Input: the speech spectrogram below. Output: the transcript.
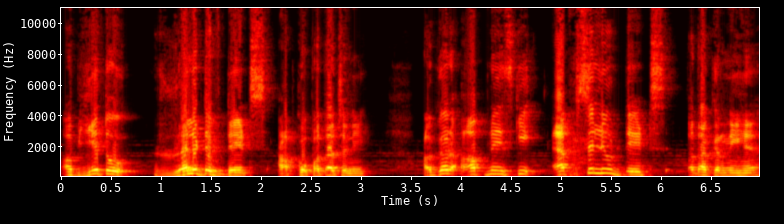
اب یہ تو ریلیٹو ڈیٹس آپ کو پتا چلی۔ اگر آپ نے اس کی ایپسلیوٹ ڈیٹس پتا کرنی ہے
